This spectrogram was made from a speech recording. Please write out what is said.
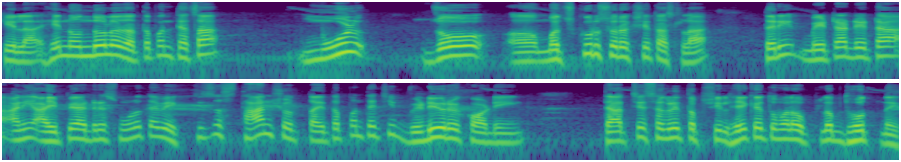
केला हे नोंदवलं जातं. पण त्याचा मूळ जो मजकूर सुरक्षित असला तरी मेटा डेटा आणि आय पी ॲड्रेसमुळं त्या व्यक्तीचं स्थान शोधता येतं पण त्याची व्हिडिओ रेकॉर्डिंग त्याचे सगळे तपशील हे काही तुम्हाला उपलब्ध होत नाहीत.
